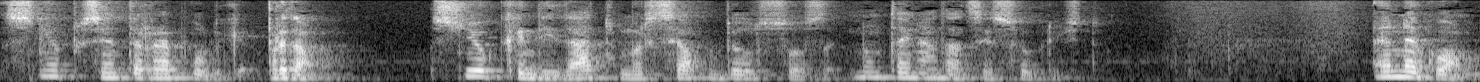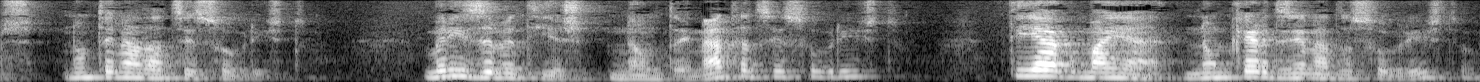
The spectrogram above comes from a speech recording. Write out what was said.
senhor Presidente da República, perdão, Senhor Candidato Marcelo Rebelo de Sousa, não tem nada a dizer sobre isto. Ana Gomes, não tem nada a dizer sobre isto. Marisa Matias, não tem nada a dizer sobre isto. Tiago Maia, não quer dizer nada sobre isto.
